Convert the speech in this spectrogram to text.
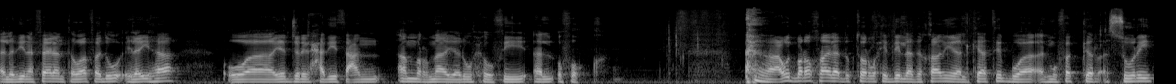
الذين فعلا توافدوا إليها ويجري الحديث عن أمر ما يلوح في الأفق. أعود مرة أخرى إلى الدكتور وحيد الدين اللاذقاني الكاتب والمفكر السوري.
